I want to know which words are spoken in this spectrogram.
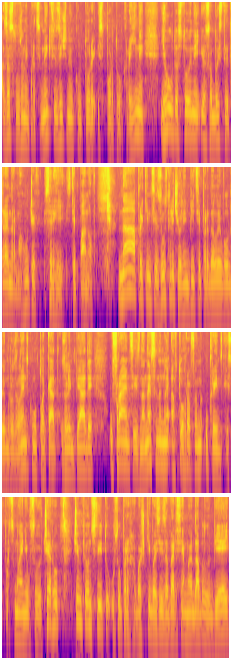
заслужений працівник фізичної культури і спорту України. Його удостоєний і особистий тренер Магучих Сергій Степанов. Наприкінці зустрічі олімпійці передали Володимиру Зеленському плакат з Олімпіади у Франції з нанесеними автографами українських спортсменів. У свою чергу чемпіон світу у суперважкій вазі за версіями WBA,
